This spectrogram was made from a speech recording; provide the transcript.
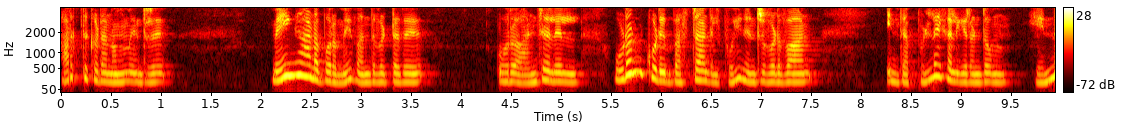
அறுத்துக்கிடணும் என்று மெய்ஞானபுரமே வந்துவிட்டது. ஒரு அஞ்சலில் உடன்குடி பஸ் ஸ்டாண்டில் போய் நின்று விடுவான். இந்த பிள்ளைகள் இரண்டும் என்ன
